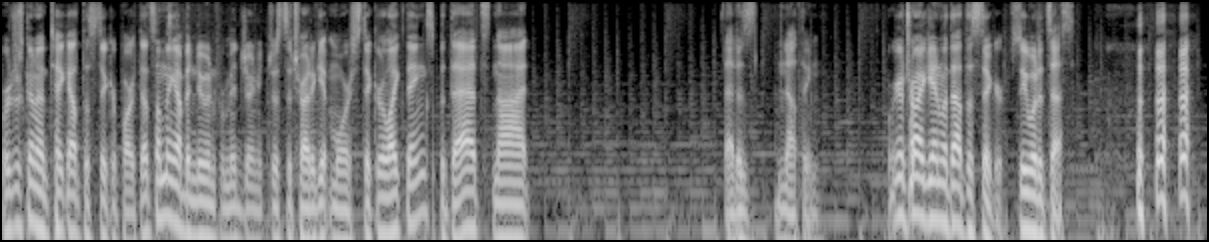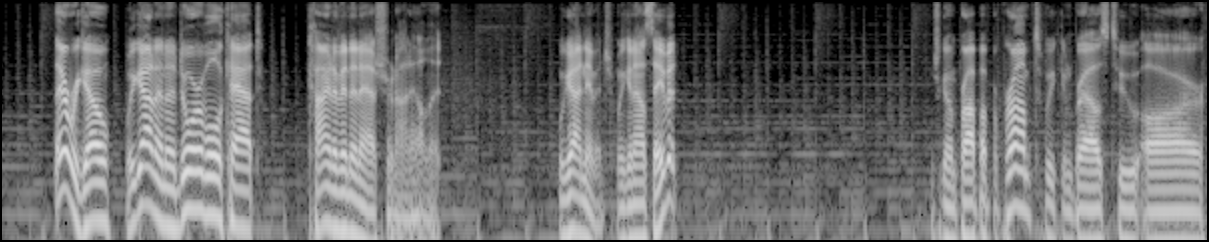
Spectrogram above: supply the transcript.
We're just going to take out the sticker part. That's something I've been doing for Midjourney just to try to get more sticker-like things, but that's not... That is nothing. We're going to try again without the sticker. See what it says. there we go. We got an adorable cat kind of in an astronaut helmet. We got an image. We can now save it. I'm just going to prop up a prompt. We can browse to our...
